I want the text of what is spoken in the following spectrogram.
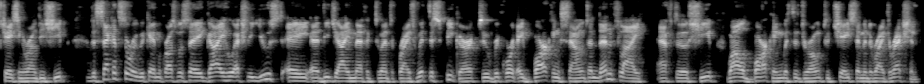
chasing around these sheep. The second story we came across was a guy who actually used a, a DJI Mavic 2 Enterprise with the speaker to record a barking sound and then fly after sheep while barking with the drone to chase them in the right direction.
